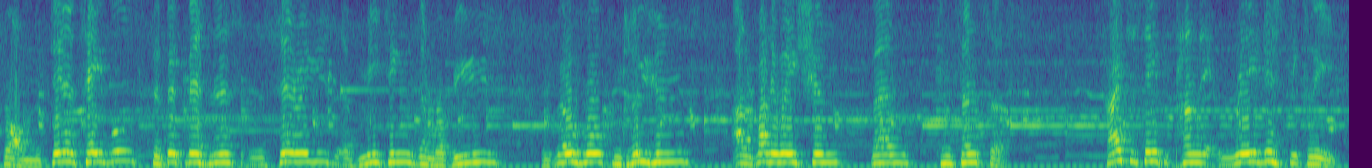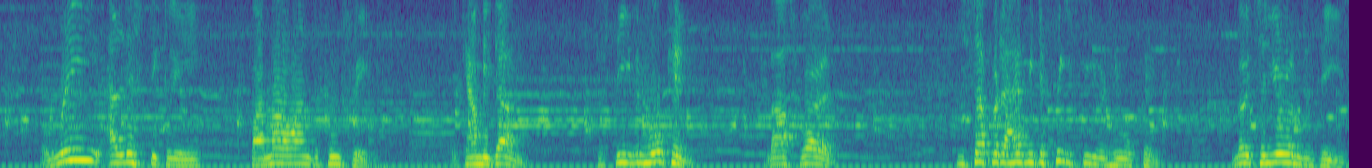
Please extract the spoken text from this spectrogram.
from dinner tables to big business, is a series of meetings and reviews with overall conclusions and evaluation, then consensus. How to save the planet realistically, realistically by Marouane Derfoufi. It can be done. To Stephen Hawking. Last words. He suffered a heavy defeat, Stephen Hawking. Motor neuron disease.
